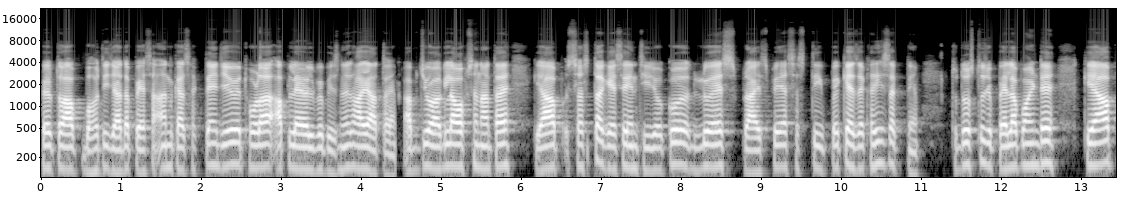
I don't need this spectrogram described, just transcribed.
फिर तो आप बहुत ही ज़्यादा पैसा अर्न कर सकते हैं, जो थोड़ा अप लेवल पे बिज़नेस आ जाता है। अब जो अगला ऑप्शन आता है कि आप सस्ता कैसे इन चीज़ों को लोएस्ट प्राइस पे या सस्ती पे कैसे खरीद सकते हैं। तो दोस्तों जो पहला पॉइंट है कि आप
